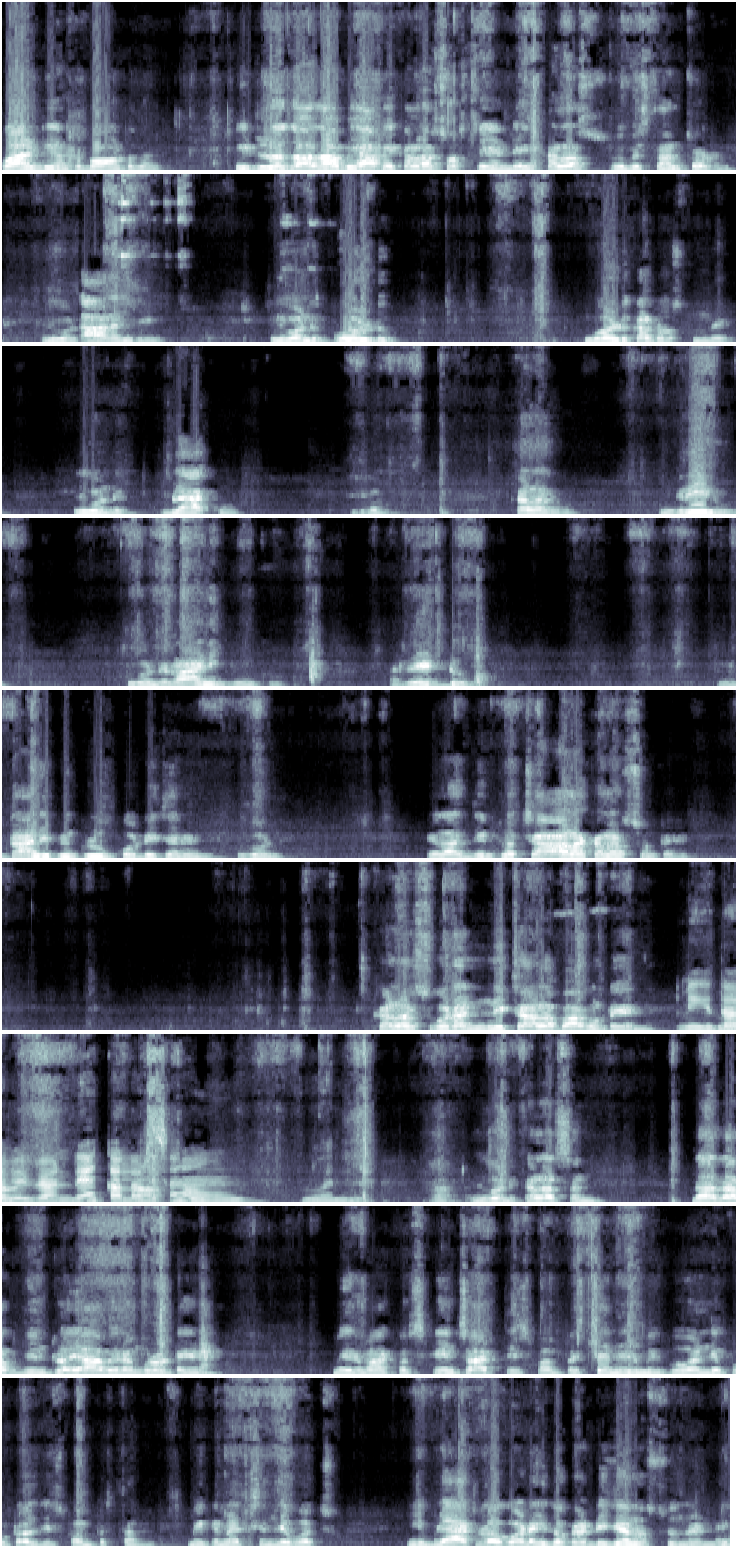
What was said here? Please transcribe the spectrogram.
క్వాలిటీ అంత బాగుంటుందండి. వీటిలో దాదాపు యాభై కలర్స్ వస్తాయండి. కలర్స్ చూపిస్తాను చూడండి. ఇదిగోండి ఆరెంజ్ ఇదిగోండి గోల్డ్. గోల్డ్ కలర్ వస్తుంది. ఇదిగోండి బ్లాక్. ఇదిగోండి కలరు గ్రీను ఇదిగోండి రాణి పింక్ రెడ్ రాణి పింక్లో ఇంకో డిజైన్ అండి ఇదిగోండి. ఇలా దీంట్లో చాలా కలర్స్ ఉంటాయండి. కలర్స్ కూడా అన్నీ చాలా బాగుంటాయండి. మిగతావి ఇవ్వండి కలర్స్ ఇదిగోండి కలర్స్ అండి. దాదాపు దీంట్లో యాభై రంగులు ఉంటాయండి. మీరు మాకు స్క్రీన్ షాట్ తీసి పంపిస్తే నేను మీకు అన్ని ఫోటోలు తీసి పంపిస్తానండి. మీకు నచ్చింది ఇవ్వచ్చు. ఈ బ్లాక్లో కూడా ఇది ఒక డిజైన్ వస్తుందండి.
